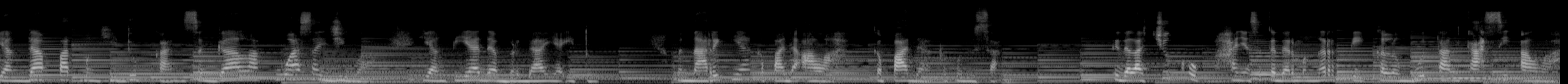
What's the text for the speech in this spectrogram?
yang dapat menghidupkan segala kuasa jiwa yang tiada berdaya itu. Menariknya kepada Allah, kepada kekudusan. Tidaklah cukup hanya sekedar mengerti kelembutan kasih Allah,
